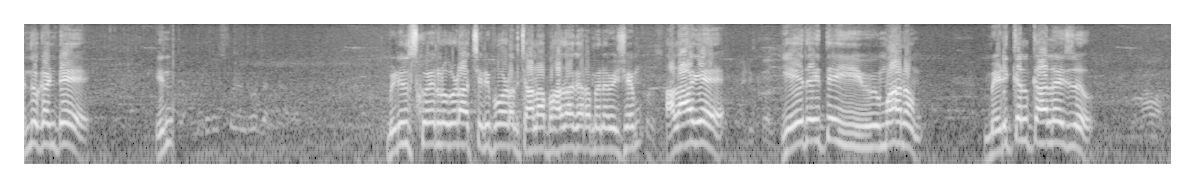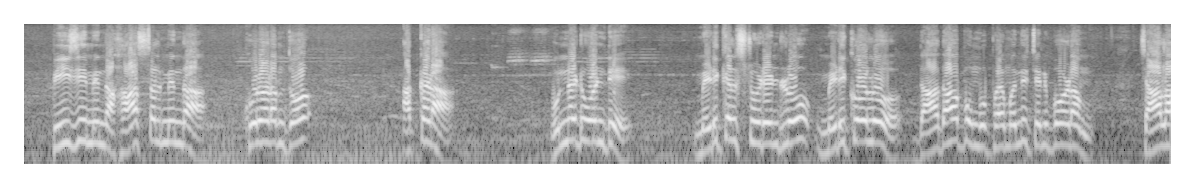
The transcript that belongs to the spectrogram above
ఎందుకంటే ఇన్ మిడిల్ స్క్వేర్లు కూడా చనిపోవడం చాలా బాధాకరమైన విషయం. అలాగే ఏదైతే ఈ విమానం మెడికల్ కాలేజ్ పీజీ మీద హాస్టల్ మీద కూలడంతో అక్కడ ఉన్నటువంటి మెడికల్ స్టూడెంట్లు మెడికోలు దాదాపు ముప్పై మంది చనిపోవడం చాలా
